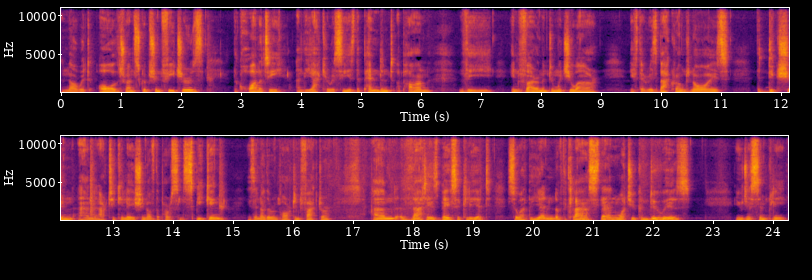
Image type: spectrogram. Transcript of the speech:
And now with all transcription features, the quality and the accuracy is dependent upon the environment in which you are, if there is background noise, the diction and articulation of the person speaking is another important factor. And that is basically it. So at the end of the class, then what you can do is you just simply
